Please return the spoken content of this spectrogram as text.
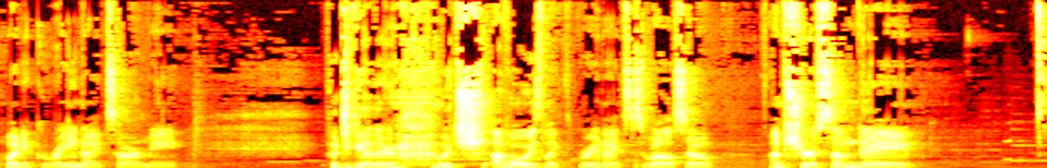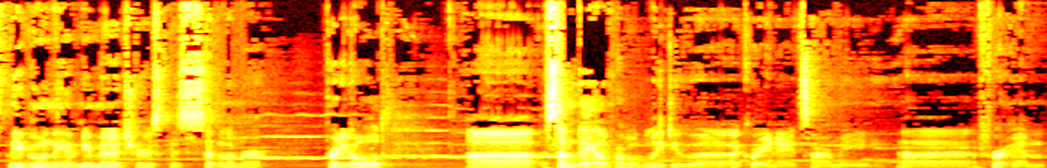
quite a Grey Knights army put together, which I've always liked the Grey Knights as well. So I'm sure someday, maybe when they have new miniatures, because some of them are pretty old. Uh, someday I'll probably do a, a Grey Knights army uh, for him.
